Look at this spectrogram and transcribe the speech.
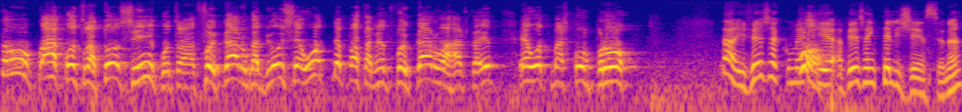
Então, ah, contratou, sim, contra... foi caro o Gabiol, isso é outro departamento, foi caro o Arrascaeta, é outro, mas comprou. Não, e veja como é Pô. que é, veja a inteligência, né?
